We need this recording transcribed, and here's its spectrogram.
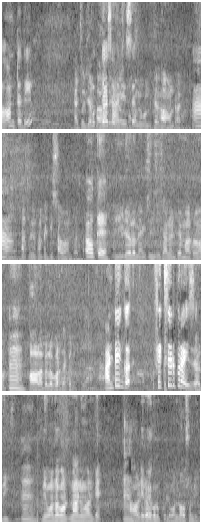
బాగుంటుంది. తగ్గిస్తా ఉంటారు ఓకే. వీడియోలో మెన్షన్ చేశానంటే మాత్రం పాల బిల్ల కూడా తగ్గదు. అంటే ఇంకా ఫిక్స్డ్ ప్రైస్. అది. నీ వంద కొంటున్నాను అంటే వాళ్ళు ఇరవై కొనుక్కోండి వంద అవసరం లేదు.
